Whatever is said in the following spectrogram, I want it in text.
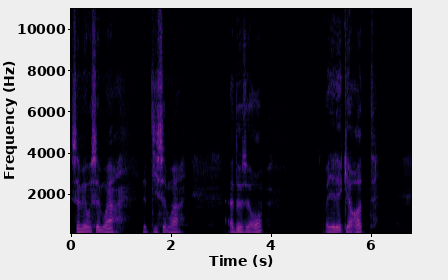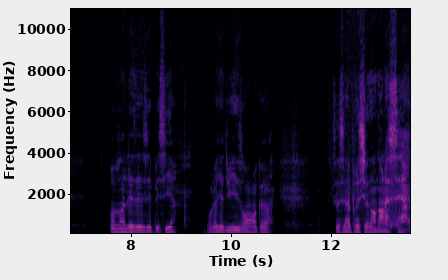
semé au semoir, le petit semoir, à 2 euros. Vous voyez les carottes. Pas besoin de les épaissir. Bon là il y a du liseron encore. Ça c'est impressionnant dans la serre.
